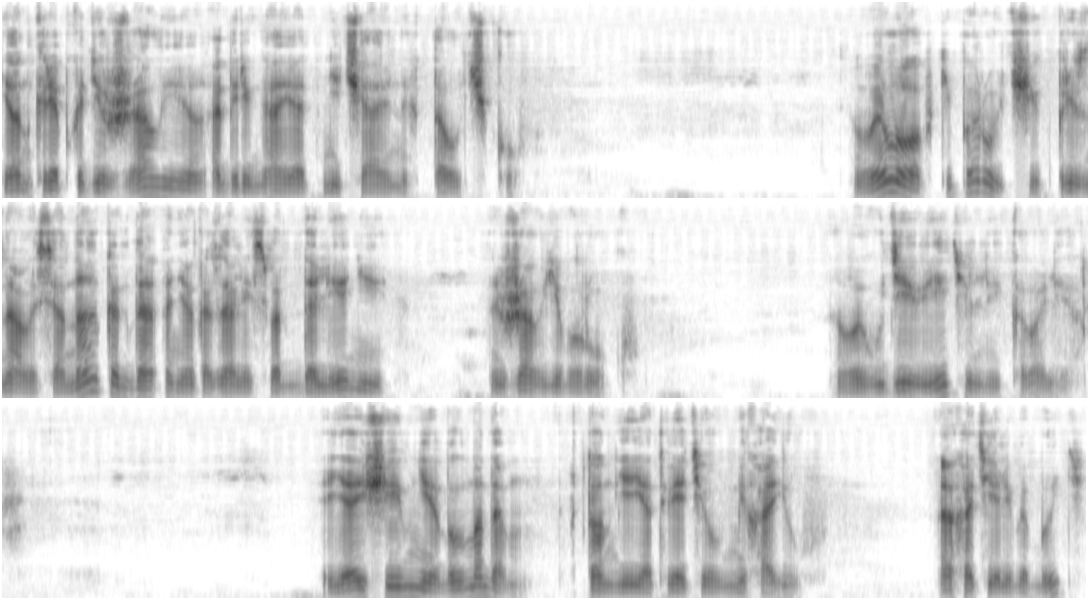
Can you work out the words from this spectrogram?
и он крепко держал ее, оберегая от нечаянных толчков. «Вы ловкий поручик», — призналась она, когда они оказались в отдалении, сжав его руку. «Вы удивительный кавалер». «Я еще им не был, мадам», — в тон ей ответил Михаил. «А хотели бы быть?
